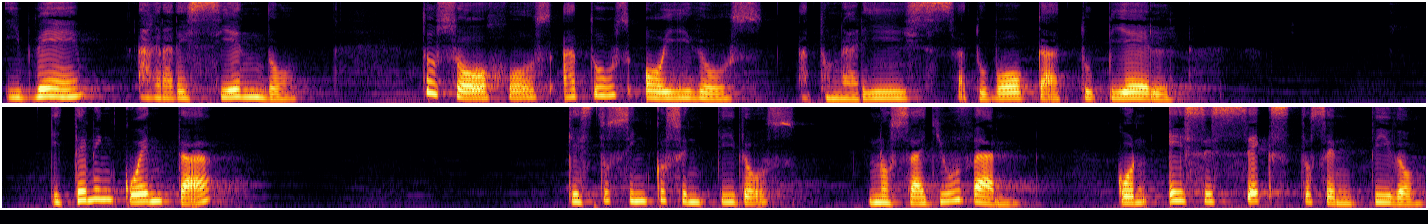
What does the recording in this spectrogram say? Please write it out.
y ve agradeciendo tus ojos, a tus oídos, a tu nariz, a tu boca, a tu piel. Y ten en cuenta que estos cinco sentidos nos ayudan con ese sexto sentido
